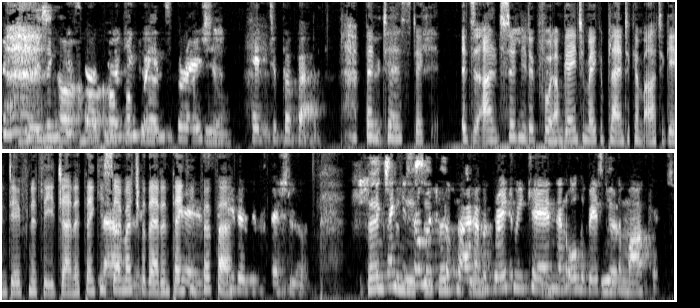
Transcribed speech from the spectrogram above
amazing how, how, how looking popular. for inspiration. Yeah. Head to Papa. Fantastic. Okay. It's, I certainly look forward. I'm going to make a plan to come out again. Definitely, Janet. Thank you Lovely. so much for that, and thank yes, you, Pippa. Thanks, thank Vanessa. you so much, thank Pippa. Have a great weekend, mm. and all the best with the market.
